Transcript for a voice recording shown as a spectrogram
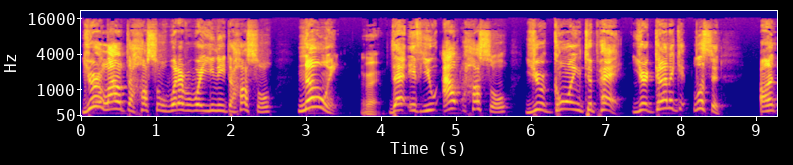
You're allowed to hustle whatever way you need to hustle, knowing Right. that if you out hustle, you're going to pay. You're gonna get. Listen, un,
